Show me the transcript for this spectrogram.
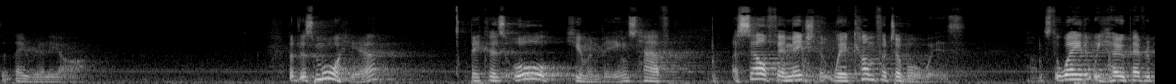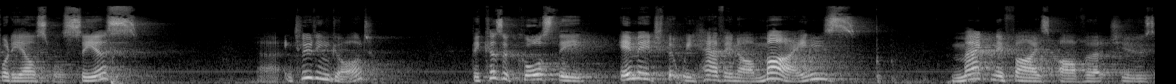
that they really are. But there's more here because all human beings have a self image that we're comfortable with. Um, it's the way that we hope everybody else will see us, uh, including God, because, of course, the image that we have in our minds magnifies our virtues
